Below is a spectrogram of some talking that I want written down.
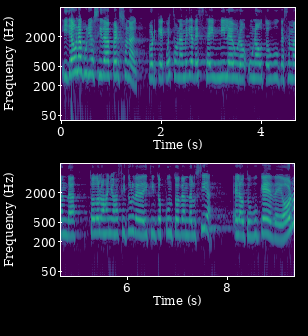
Y ya una curiosidad personal, porque cuesta una media de 6.000 euros un autobús que se manda todos los años a Fitur desde distintos puntos de Andalucía. ¿El autobús es de oro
